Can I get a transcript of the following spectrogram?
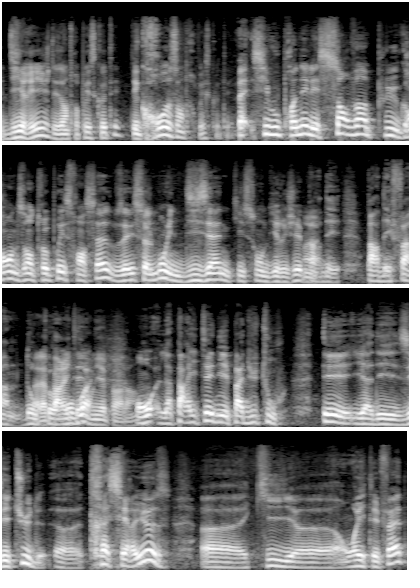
dirige des entreprises cotées, des grosses entreprises cotées. Ben, si vous prenez les 120 plus grandes entreprises françaises, vous avez seulement une dizaine qui sont dirigées par, des, par des femmes. Donc, la parité, n'y est pas là. la parité n'y est pas du tout. Et il y a des études euh, très sérieuses euh, qui euh, ont été faites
